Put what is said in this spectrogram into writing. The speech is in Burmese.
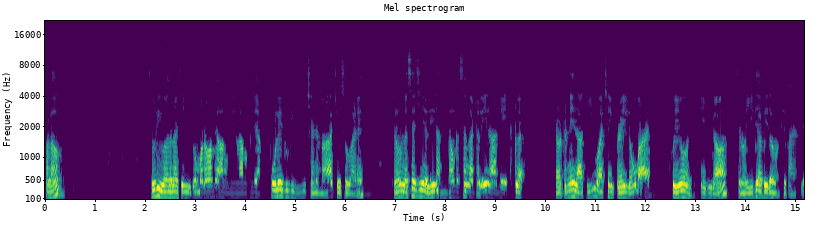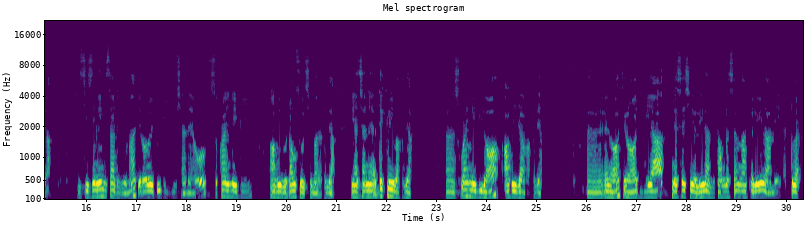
ဟုတ်လားဒုတိယဝန္ဒနာချင်းဒီကိုမတော်များအားလုံးမင်္ဂလာပါခင်ဗျပိုးလေးဒုတိယ YouTube channel မှာကြိုဆိုပါရစေကျွန်တော်28ရက်4လ2025တလေးလာနေ့အတွက်ကျွန်တော်တနေ့စာဒီ one chain break လုံးပါတယ်ခွေရုံနေပြီးတော့ကျွန်တော်ရေးပြပေးတော့မှာဖြစ်ပါတယ်ခင်ဗျဒီ season လေးမစတင်ခင်မှာကျွန်တော်တို့ဒုတိယ YouTube channel ကို subscribe နေပြီးအားပေးဖို့တောင်းဆိုချင်ပါတယ်ခင်ဗျဒီ channel အသစ်ကလေးပါခင်ဗျအဲ subscribe နေပြီးတော့အားပေးကြပါခင်ဗျ အဲအဲ့တော့ကျွန်တော်ဒီနေ့က28ရက်4လ2025တလေးလာနေ့အတွက်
